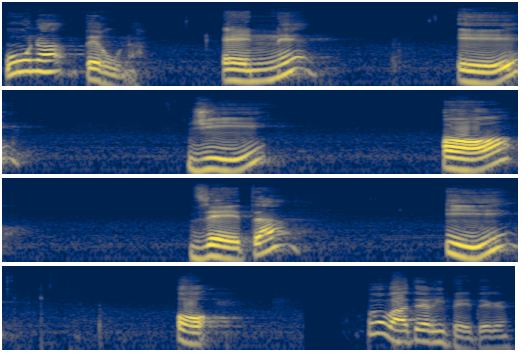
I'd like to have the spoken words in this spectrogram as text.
una per una. N, E, G, O, Z, I, O. Provate a ripetere.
